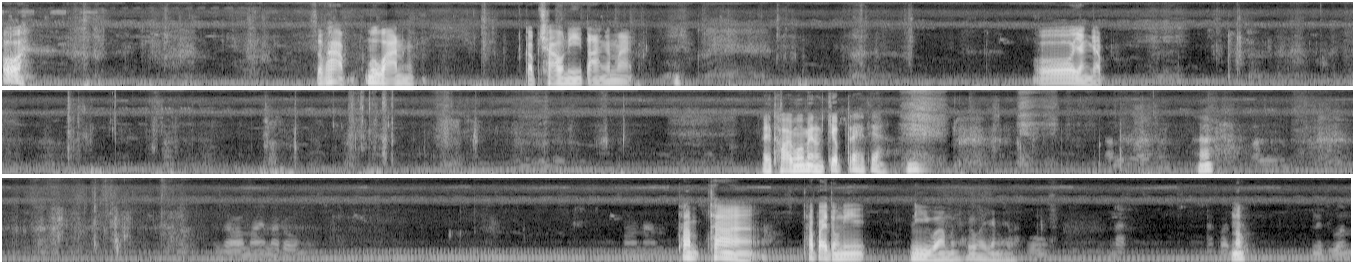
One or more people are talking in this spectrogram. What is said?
โอ้ยสภาพเมื่อวานครับ กับเช้านี้ต่างกันมาก โอ้อย่างหยับไอ้ทอยโมเมนต์ของเจี๊ยบเต้เตี้ยเร เอาไม้มารองเอาน้ถ้าถ้าถ้าไปตรงนี้ดีกว่าไหมหรือว่าอย่างไงวะำโอ้หนักหนักกว่เนอะ ในสวน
